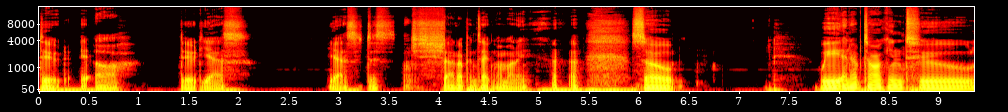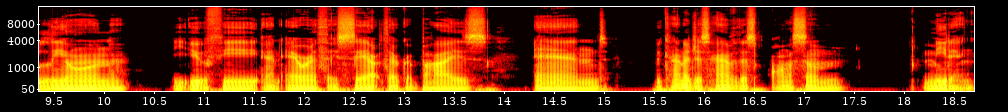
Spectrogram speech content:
dude, it, oh, dude, yes, yes, just just shut up and take my money. so we end up talking to Leon, Yuffie, and Aerith. They say out their goodbyes, and we kind of just have this awesome meeting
